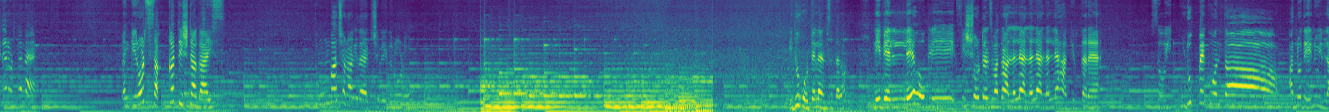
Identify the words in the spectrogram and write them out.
ಇದೇ ರೋಡ್ ತಾನೆ? ನಂಗೆ ಈ ರೋಡ್ ಸಖತ್ ಇಷ್ಟ ಗಾಯ್ಸ್ ತುಂಬಾ ಚೆನ್ನಾಗಿದೆ ಆಕ್ಚುಲಿ ಇದು ರೋಡು ಇದು ಹೋಟೆಲ್ ಅನ್ಸುತ್ತಲ್ಲ? ನೀವೆಲ್ಲೇ ಹೋಗ್ಲಿ ಫಿಶ್ ಹೋಟೆಲ್ಸ್ ಮಾತ್ರ ಅಲ್ಲಲ್ಲೇ ಅಲ್ಲಲ್ಲೇ ಅಲ್ಲಲ್ಲೇ ಹಾಕಿರ್ತಾರೆ. ಸೊ ಹುಡುಕ್ಬೇಕು ಅಂತ ಅನ್ನೋದೇನು ಇಲ್ಲ.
